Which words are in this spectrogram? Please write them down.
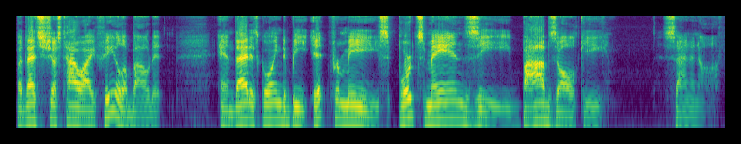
But that's just how I feel about it. And that is going to be it for me. Sportsman Z, Bob Zuhlke, signing off.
